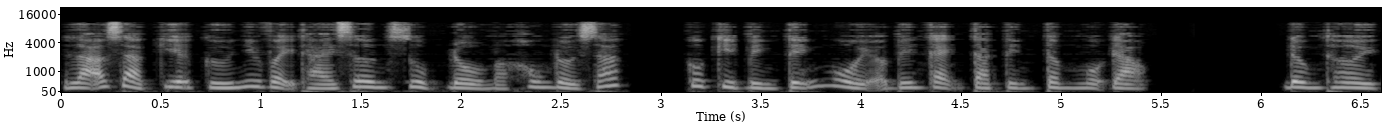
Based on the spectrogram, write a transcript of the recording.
lão giả kia cứ như vậy thái sơn sụp đổ mà không đổi sắc, cô kỳ bình tĩnh ngồi ở bên cạnh ta tình tâm ngộ đạo. Đồng thời,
